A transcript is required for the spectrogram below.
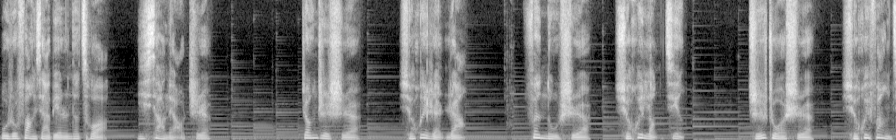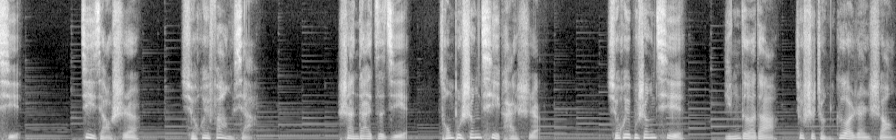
不如放下别人的错，一笑了之。争执时，学会忍让；愤怒时，学会冷静；执着时，学会放弃；计较时，学会放下。善待自己，从不生气开始，学会不生气，赢得的就是整个人生。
